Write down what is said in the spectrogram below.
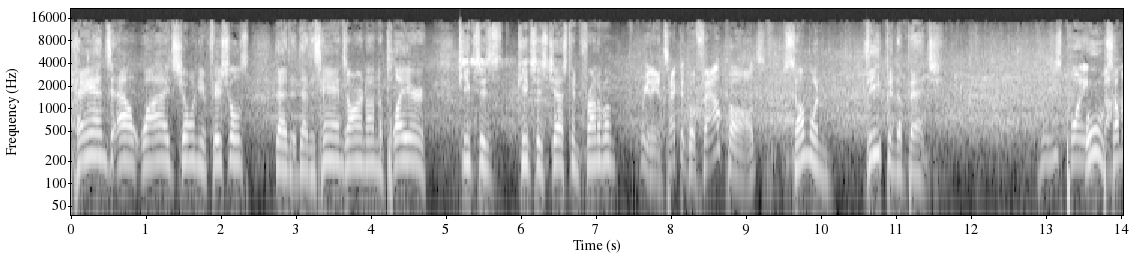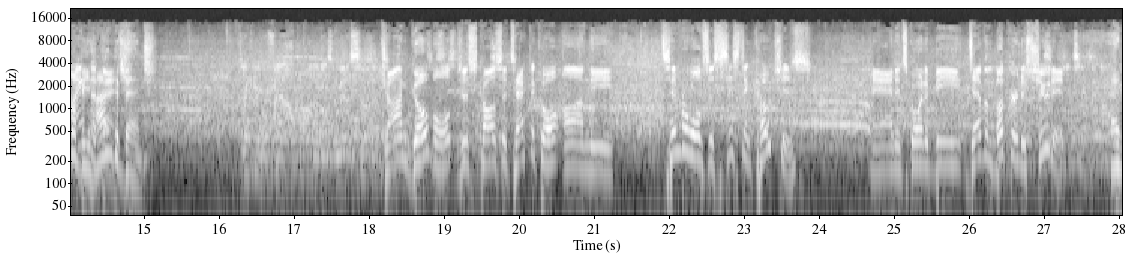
Hands out wide, showing the officials that that his hands aren't on the player. Keeps his keeps his chest in front of him. We're going to get a technical foul called. Someone deep in the bench. He's pointing. Ooh, behind someone behind the bench. bench. John Goble just calls a technical on the Timberwolves assistant coaches, and it's going to be Devin Booker to shoot it. And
